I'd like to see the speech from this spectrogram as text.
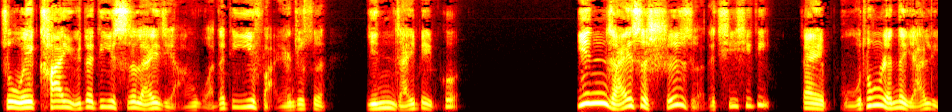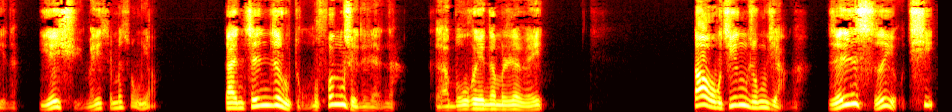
作为堪舆的帝师来讲，我的第一反应就是阴宅被破。阴宅是死者的栖息地。在普通人的眼里呢，也许没什么重要，但真正懂风水的人呢，可不会那么认为。道经中讲啊，人死有气，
